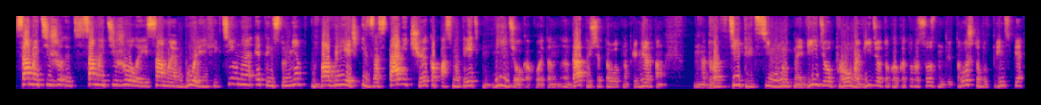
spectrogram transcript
Самое, тяжел, самое тяжелое и самое более эффективное – это инструмент вовлечь и заставить человека посмотреть видео какое-то. Да? То есть это вот, например, там 20-30 минутное видео, промо-видео такое, которое создано для того, чтобы, в принципе,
